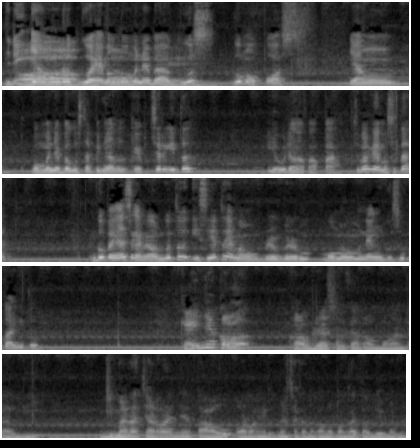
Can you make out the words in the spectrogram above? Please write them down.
Jadi Oh, yang menurut gue emang momennya Oke. bagus gue mau post. Yang momennya bagus tapi nggak ke capture gitu ya udah nggak apa-apa. Cuman kayak maksudnya gue pengen sekarang gue tuh isinya tuh emang bener-bener momen-momen yang gue suka gitu. Kayaknya kalau kalau berdasarkan omongan tadi gimana caranya tahu orang itu punya second account apa enggak atau dari mana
